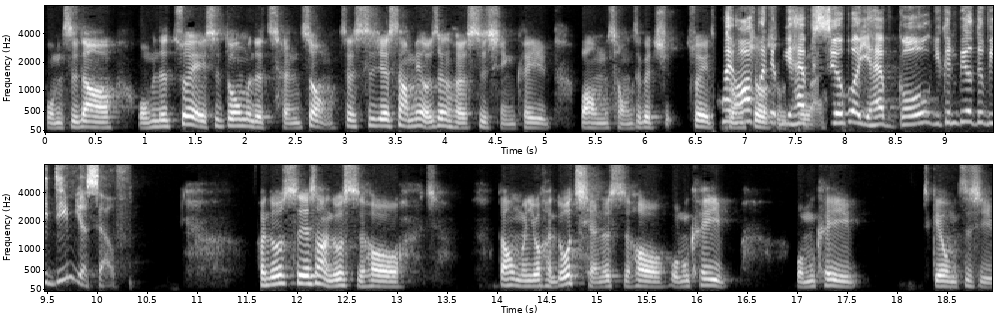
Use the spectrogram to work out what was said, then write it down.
我们知道我们的罪是多么的沉重，这世界上没有任何事情可以把我们从这个罪罪 Quite 中 often, 救 if 赎 you 出 have 来。 silver, you have gold, you can be able to redeem yourself. 很多世界上很多时候，当我们有很多钱的时候，我们可以，我们可以给我们自己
